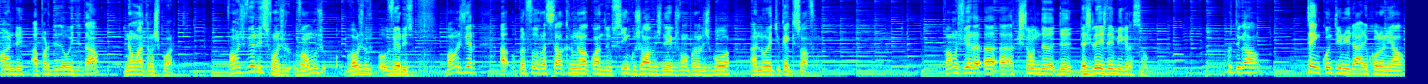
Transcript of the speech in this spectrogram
onde, a partir da 8 e tal, não há transporte. Vamos ver isso, vamos, vamos, vamos ver isso. Vamos ver o perfil racial criminal quando cinco jovens negros vão para Lisboa à noite o que é que sofrem. Vamos ver a, a, a questão de, de, das leis da imigração. Portugal tem continuidade colonial.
